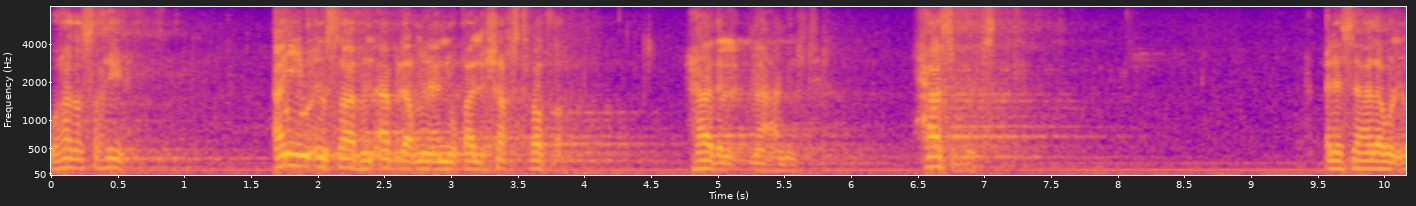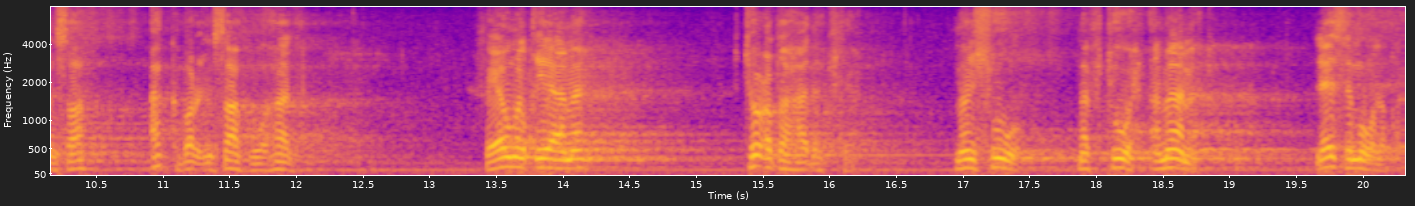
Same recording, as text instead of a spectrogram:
وهذا صحيح. أي إنصاف أبلغ من أن يقال لشخص تفضل. هذا ما عملته حاسب نفسك. أليس هذا هو الإنصاف؟ أكبر إنصاف هو هذا. فيوم القيامة تعطى هذا الكتاب. منشور مفتوح أمامك. ليس مغلقا.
